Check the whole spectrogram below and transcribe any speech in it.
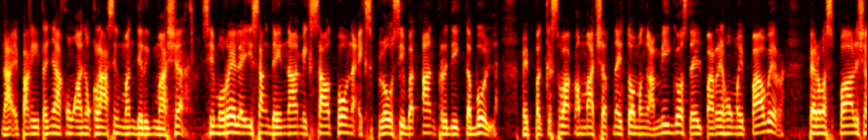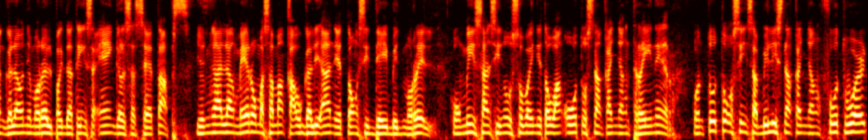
Naipakita niya kung anong klaseng mandirigma siya. Si Morel ay isang dynamic southpaw na explosive at unpredictable. May pagkaswak ang matchup na ito mga amigos dahil parehong may power. Pero mas polish ang galaw ni Morel pagdating sa angle sa setups. Yun nga lang merong masamang kaugalian itong si David Morel. Kung minsan sinusuway nito ang utos ng kanyang trainer. Kung tutuusin sa bilis ng kanyang footwork,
